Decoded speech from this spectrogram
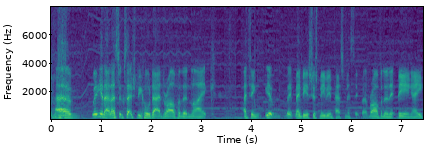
um, but you know, that's exceptionally cool, Dad. Rather than like, I think yeah, maybe it's just me being pessimistic, but rather than it being a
